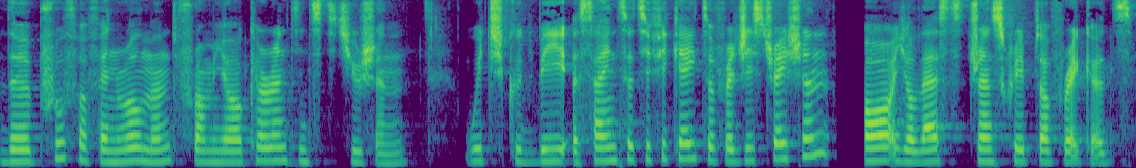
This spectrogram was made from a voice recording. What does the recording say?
the proof of enrollment from your current institution, which could be a signed certificate of registration or your last transcript of records.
